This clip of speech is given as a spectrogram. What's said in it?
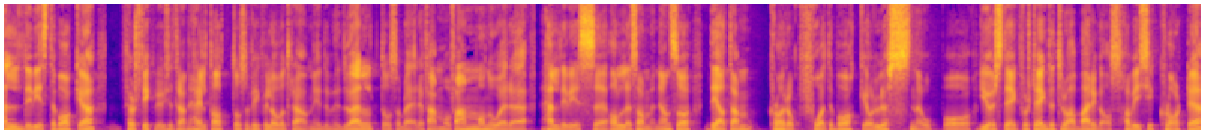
heldigvis, tilbake. Først fikk vi jo ikke trene i hele tatt, og så fikk vi lov å trene individuelt, og så ble det fem og fem, og nå er det heldigvis eh, alle sammen igjen. Så det at de klarer å få tilbake og løsne opp og gjøre steg for steg, det tror jeg berger oss. Har vi ikke klart det,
